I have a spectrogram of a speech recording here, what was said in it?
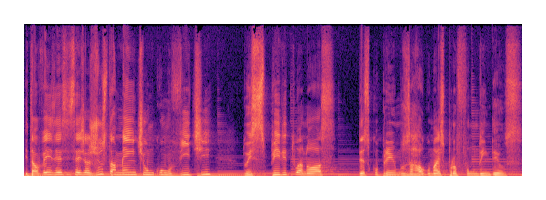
E talvez esse seja justamente um convite do Espírito a nós descobrirmos algo mais profundo em Deus.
